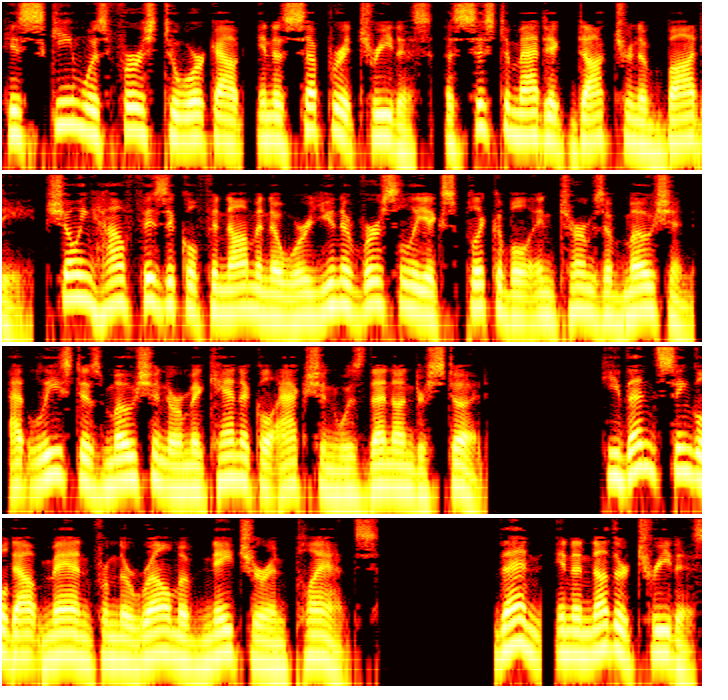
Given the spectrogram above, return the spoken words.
His scheme was first to work out, in a separate treatise, a systematic doctrine of body, showing how physical phenomena were universally explicable in terms of motion, at least as motion or mechanical action was then understood. He then singled out man from the realm of nature and plants. Then, in another treatise,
